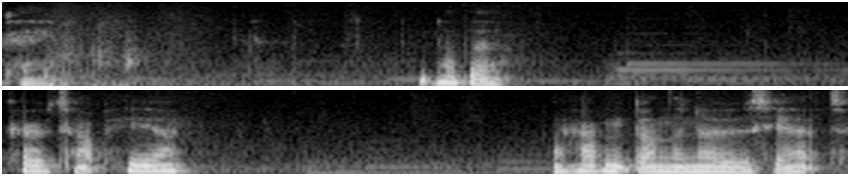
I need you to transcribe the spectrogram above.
Okay, another coat up here. I haven't done the nose yet,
